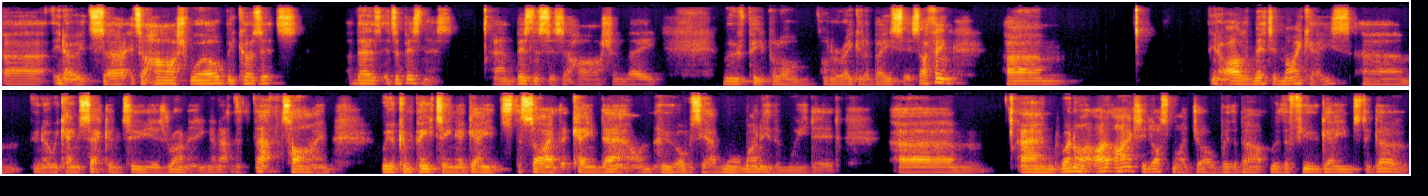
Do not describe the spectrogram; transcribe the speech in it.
uh, you know it's uh, it's a harsh world because it's there's it's a business and businesses are harsh and they move people on on a regular basis. I think um, you know, I'll admit in my case, um, you know, we came second two years running, and at the, that time, we were competing against the side that came down, who obviously had more money than we did. Um, and when I, I actually lost my job with about with a few games to go,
